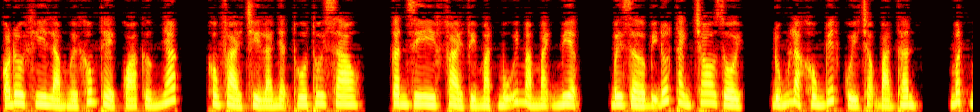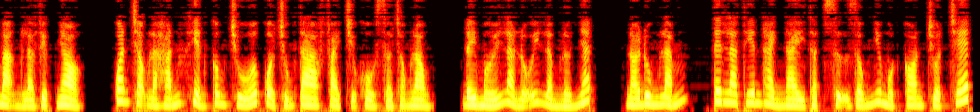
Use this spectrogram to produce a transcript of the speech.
có đôi khi làm người không thể quá cứng nhắc, không phải chỉ là nhận thua thôi sao, cần gì phải vì mặt mũi mà mạnh miệng, bây giờ bị đốt thành cho rồi, đúng là không biết quý trọng bản thân, mất mạng là việc nhỏ, quan trọng là hắn khiển công chúa của chúng ta phải chịu khổ sở trong lòng, đây mới là lỗi lầm lớn nhất, nói đúng lắm, tên La Thiên Hành này thật sự giống như một con chuột chết,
